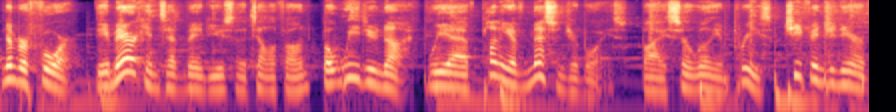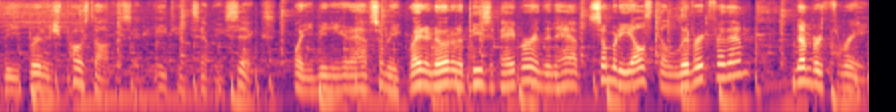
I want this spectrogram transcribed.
Number 4. The Americans have made use of the telephone, but we do not. We have plenty of messenger boys by Sir William Preece, chief engineer of the British Post Office in 1876. What, you mean you're going to have somebody write a note on a piece of paper and then have somebody else deliver it for them? Number three,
